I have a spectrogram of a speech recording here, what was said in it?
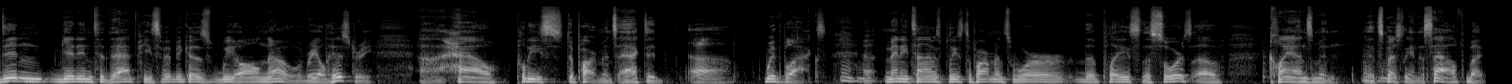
didn't get into that piece of it because we all know real history uh, how police departments acted. Uh, with blacks, uh, many times police departments were the place, the source of Klansmen, especially in the South. But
